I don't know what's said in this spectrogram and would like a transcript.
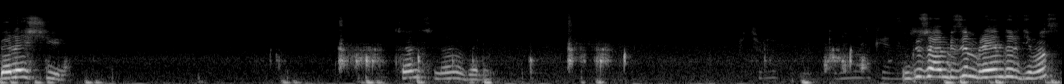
Beleşçi. Sensin ha beleş. Bir türlü bulamadık henüz. Çünkü sen bizim rendercımız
